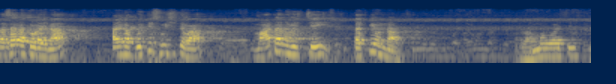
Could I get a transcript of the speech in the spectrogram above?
దశరథుడైన ఆయన బుద్ధి సూచితివా మాటను ఇచ్చి తప్పి ఉన్నాడు రమ్మ వశిష్ట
